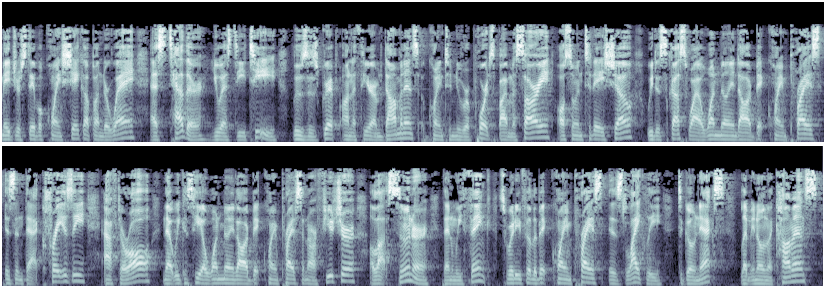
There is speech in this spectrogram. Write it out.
major stablecoin shakeup underway as Tether, USDT, loses grip on Ethereum dominance, according to new reports by Messari. Also in today's show, we discuss why a $1 million Bitcoin price isn't that crazy after all, that we could see a $1 million Bitcoin price in our future a lot sooner than we think. So where do you feel the Bitcoin price is likely to go next? Let me know in the comments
